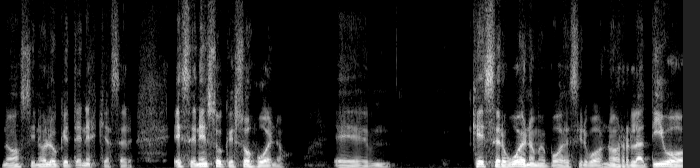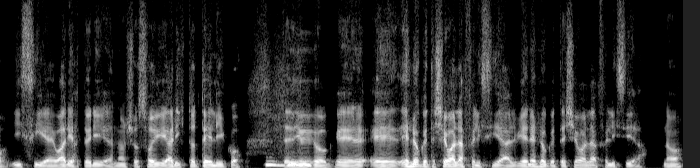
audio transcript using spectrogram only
¿no? Sino lo que tenés que hacer. Es en eso que sos bueno. Em, ¿Qué es ser bueno, me puedes decir vos? ¿No es relativo? Y sí, hay varias teorías, ¿no? Yo soy aristotélico, te digo que eh, es lo que te lleva a la felicidad, el bien es lo que te lleva a la felicidad, ¿no?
